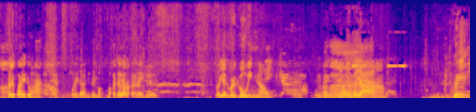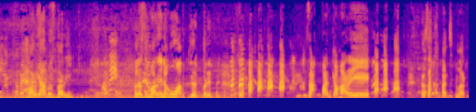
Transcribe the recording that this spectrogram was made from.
Paliw ko ani dong ha. Puri dani mak- makadala ra ka day. Yes. So ayan we're going now. Thank you. Thank you kuya. Huy, Mari Amos, Mari. Mami! Hala si Mari nanguhap. Mari. Sakpan ka Mari. Sakpan si Mari.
